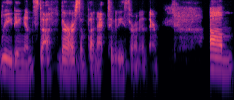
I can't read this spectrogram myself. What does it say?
reading and stuff. There are some fun activities thrown in there. Um,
